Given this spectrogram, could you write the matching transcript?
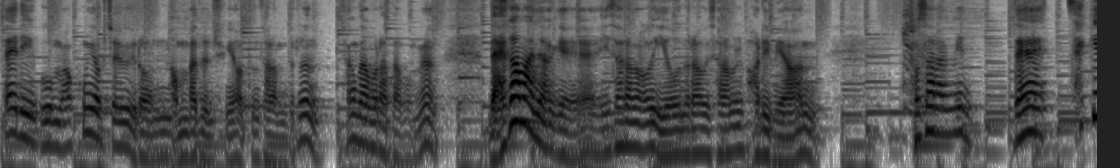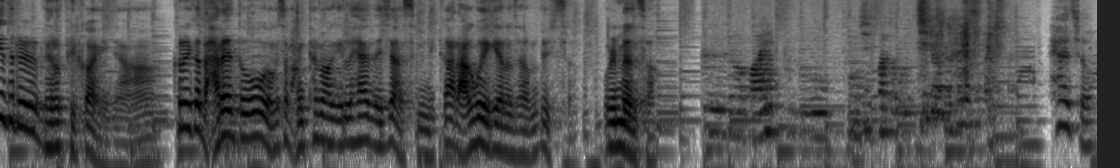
때리고 막 폭력적이고 이런 엄마들 중에 어떤 사람들은 상담을 하다 보면 내가 만약에 이 사람하고 이혼을 하고 이 사람을 버리면 저 사람이 내 새끼들을 괴롭힐 거 아니냐. 그러니까 나래도 여기서 방패막이를 해야 되지 않습니까? 라고 얘기하는 사람도 있어. 울면서. 그 와이프도 정신과적으로 치료를 할 수가 있어요. 해야죠.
